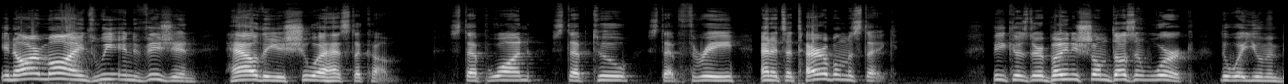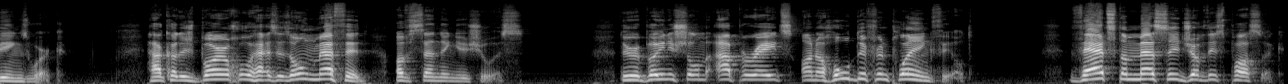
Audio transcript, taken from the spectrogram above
In our minds, we envision how the Yeshua has to come. Step one, step two, step three, and it's a terrible mistake. Because the Ribbono Shel Olam doesn't work the way human beings work. HaKadosh Baruch Hu has his own method of sending Yeshuas. The Ribbono Shel Olam operates on a whole different playing field. That's the message of this pasuk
